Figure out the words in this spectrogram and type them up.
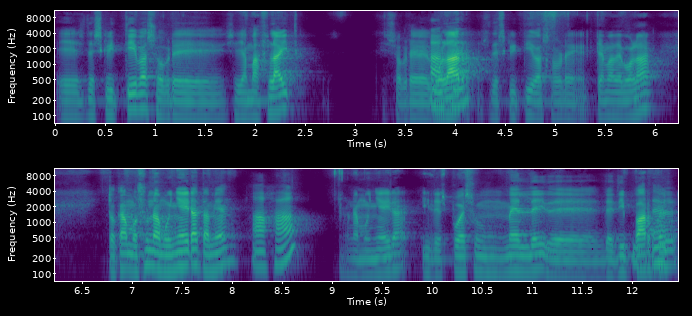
es descriptiva sobre, se llama Flight, sobre Ajá. volar, es descriptiva sobre el tema de volar. Tocamos una muñeira también, Ajá. una muñeira, y después un medley de, de Deep Purple,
